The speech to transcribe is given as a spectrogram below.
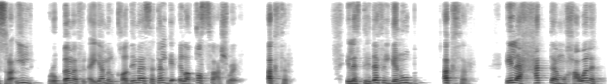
إسرائيل ربما في الأيام القادمة ستلجأ إلى قصف عشوائي أكثر إلى استهداف الجنوب أكثر إلى حتى محاولة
